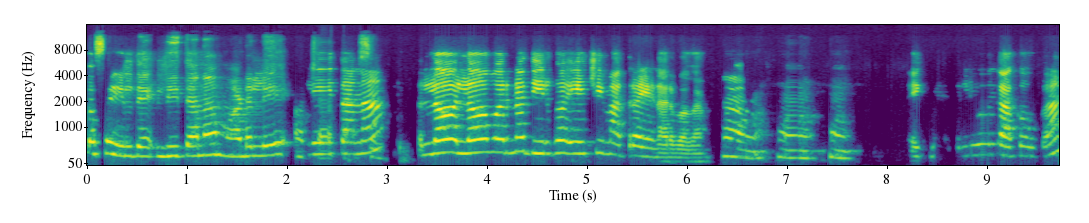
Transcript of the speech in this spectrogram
कसं येईल ते लिहिताना माडले अच्छा, लिहिताना असं. ल ल वरनं दीर्घ ए ची मात्रा येणार बघा हा हा हा एक मिनिट लिहून दाखवू का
